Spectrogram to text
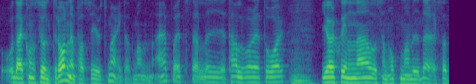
och där konsultrollen passar ju utmärkt. Att man är på ett ställe i ett halvår, ett år, Mm. gör skillnad och sen hoppar man vidare. Så att.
